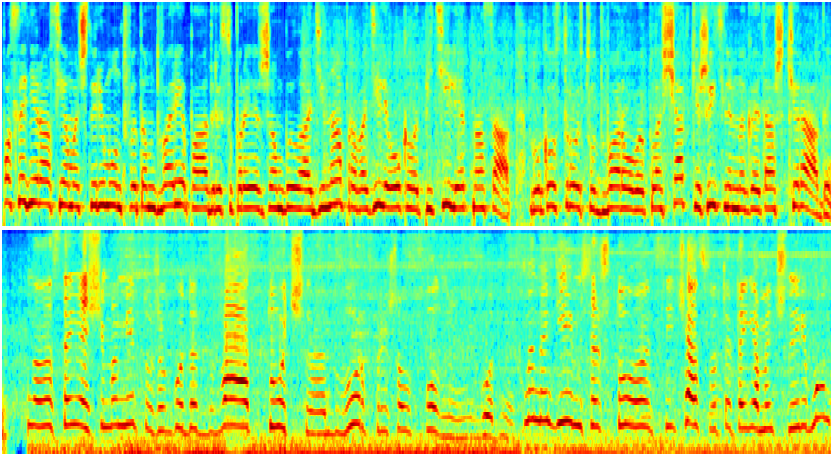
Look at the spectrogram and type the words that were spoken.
Последний раз ямочный ремонт в этом дворе по адресу проезд Жамбыла 1 проводили около пяти лет назад. Благоустройству дворовой площадки жители многоэтажки рады. На настоящий момент уже года два точно двор пришел в полную негодность. Мы надеемся, что сейчас вот это ямочный ремонт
